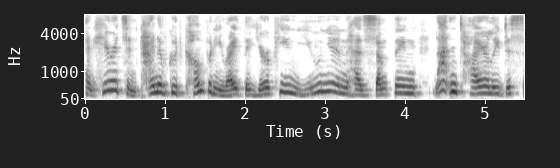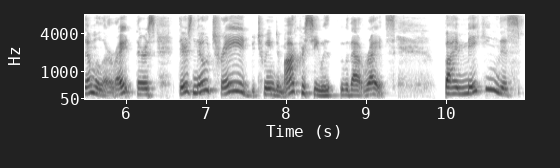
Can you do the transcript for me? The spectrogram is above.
And here it's in kind of good company, right? The European Union has something not entirely dissimilar, right? There's there's no trade between democracy with, without rights. By making this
